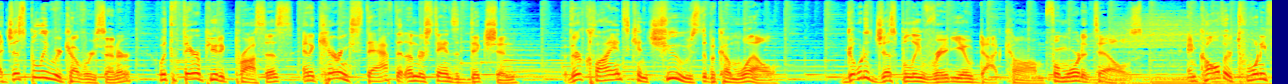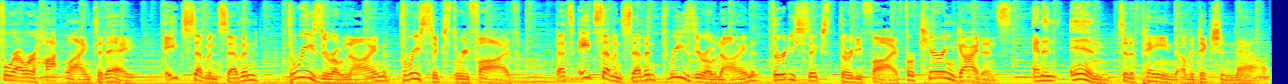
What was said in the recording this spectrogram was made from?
At Just Believe Recovery Center, with a therapeutic process and a caring staff that understands addiction, their clients can choose to become well. Go to justbelieveradio.com for more details and call their 24 hour hotline today, 877 309 3635. That's 877 309 3635 for caring guidance and an end to the pain of addiction now.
